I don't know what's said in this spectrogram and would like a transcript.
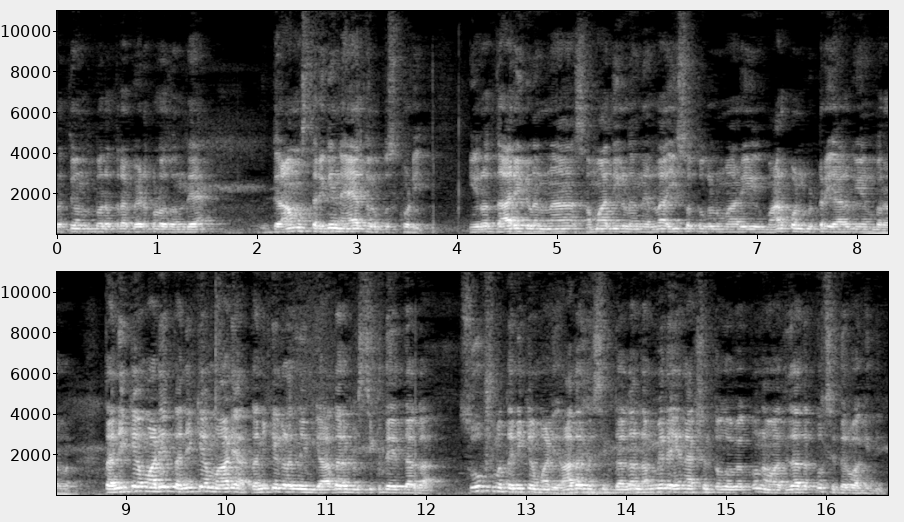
ಪ್ರತಿಯೊಬ್ಬರ ಹತ್ರ ಬೇಡ್ಕೊಳ್ಳೋದೊಂದೇ ಗ್ರಾಮಸ್ಥರಿಗೆ ನ್ಯಾಯ ದೊರಕಿಸ್ಕೊಡಿ. ಇರೋ ದಾರಿಗಳನ್ನು, ಸಮಾಧಿಗಳನ್ನೆಲ್ಲ ಈ ಸೊತ್ತುಗಳು ಮಾರಿ ಮಾರ್ಕೊಂಡು ಬಿಟ್ಟರೆ ಯಾರಿಗೂ ಏನು ಬರಲ್ಲ. ತನಿಖೆ ಮಾಡಿ ತನಿಖೆ ಮಾಡಿ, ಆ ತನಿಖೆಗಳಲ್ಲಿ ನಿಮ್ಗೆ ಆಧಾರಗಳು ಸಿಗದೇ ಇದ್ದಾಗ, ಸೂಕ್ಷ್ಮ ತನಿಖೆ ಮಾಡಿ, ಆಧಾರಗಳು ಸಿಕ್ಕಿದಾಗ ನಮ್ಮ ಮೇಲೆ ಏನು ಆಕ್ಷನ್ ತಗೋಬೇಕು ನಾವು ಅದಾದಕ್ಕೂ ಸಿದ್ಧವಾಗಿದ್ದೀವಿ.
